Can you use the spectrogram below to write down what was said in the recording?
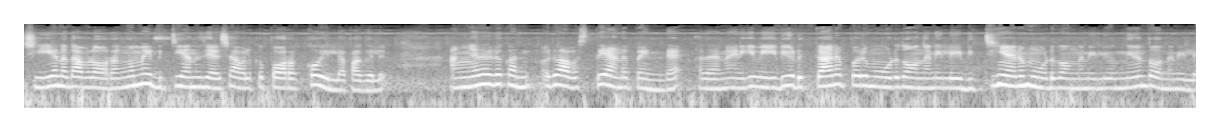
ചെയ്യണത് അവൾ ഉറങ്ങുമ്പോൾ എഡിറ്റ് ചെയ്യാമെന്ന് വിചാരിച്ചാൽ അവൾക്ക് പുറക്കോ ഇല്ല പകൽ അങ്ങനെ ഒരു കൺ ഒരു അവസ്ഥയാണ് ഇപ്പോൾ എന്റെ. അത് കാരണം എനിക്ക് വീഡിയോ എടുക്കാനിപ്പോൾ ഒരു മൂഡ് തോന്നണില്ല എഡിറ്റ് ചെയ്യാനും മൂഡ് തോന്നണില്ല ഒന്നിനും തോന്നണില്ല.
